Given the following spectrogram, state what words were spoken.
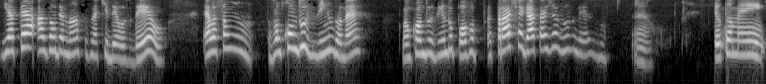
e, e, até as ordenanças né, que Deus deu, elas são, vão conduzindo, né? Vão conduzindo o povo para chegar até Jesus mesmo. É. Eu também,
